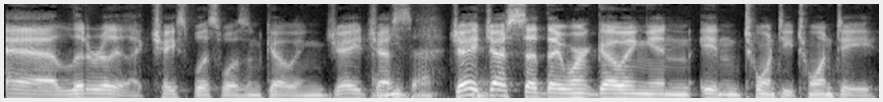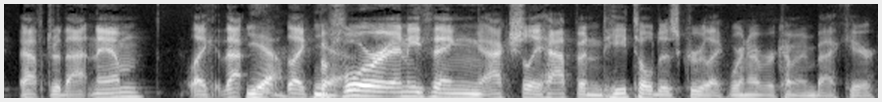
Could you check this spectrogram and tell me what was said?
uh, literally, like Chase Bliss wasn't going. JHS that. JHS said they weren't going in in 2020 after that NAMM. Like that, Yeah, Like yeah. before anything actually happened, he told his crew like, "We're never coming back here."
